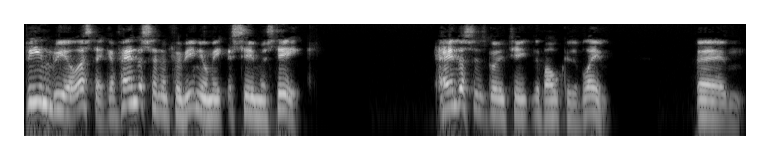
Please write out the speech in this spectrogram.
being realistic, if Henderson and Fabinho make the same mistake, Henderson's going to take the bulk of the blame. Um,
